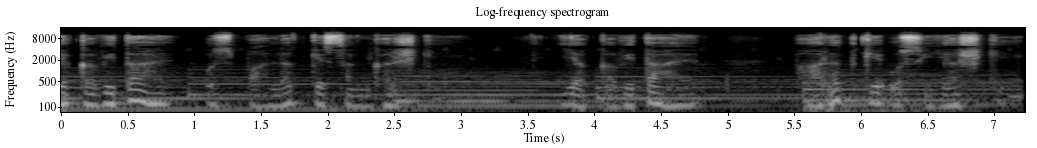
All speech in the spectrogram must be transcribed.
यह कविता है उस बालक के संघर्ष की। यह कविता है भारत के उस यश की।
